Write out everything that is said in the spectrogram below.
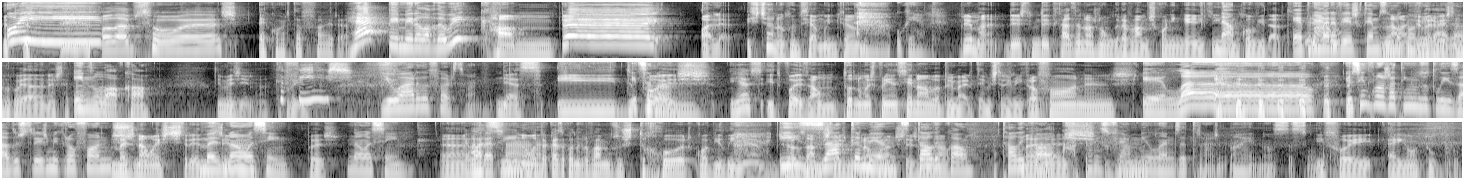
Oi! Olá, pessoas. É quarta-feira. Happy Middle of the Week! Hump Day! Olha, isto já não acontecia há muito tempo. O quê? Primeiro, desde que mudei de casa, nós não gravámos com ninguém aqui Não. como convidado. É a primeira Não. vez que temos não, uma é a primeira vez que temos convidada. uma convidada nesta casa. In loco. Imagina. Que lindo. fixe. You are the first one. Yes. E depois. Yes. E depois há um, toda uma experiência nova. Primeiro temos três microfones, Hello! Eu sinto que nós já tínhamos utilizado os três microfones, mas não estes três. mas assim, não é? assim. Pois. Não assim. Ah, Agora ah, sim, tá- na outra casa quando gravámos os terror com a bilinha. Já usámos três microfones. Exatamente, tal e qual. Tal e qual. Ah, Mas- parece que foi há mil anos atrás. Ai, nossa E senhora. foi em outubro.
